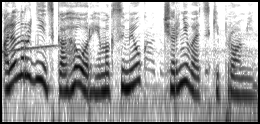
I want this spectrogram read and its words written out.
Альона Рудніцька, Георгій Максимюк, Чернівецький промінь.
